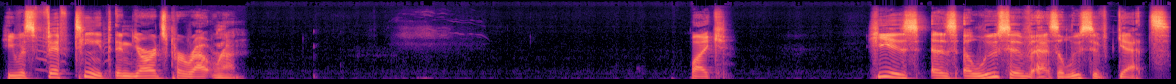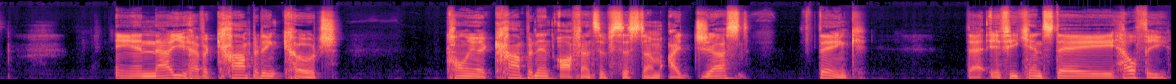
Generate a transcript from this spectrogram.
He was 15th in yards per route run. Like, he is as elusive as elusive gets. And now you have a competent coach calling a competent offensive system. I just think that if he can stay healthy,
